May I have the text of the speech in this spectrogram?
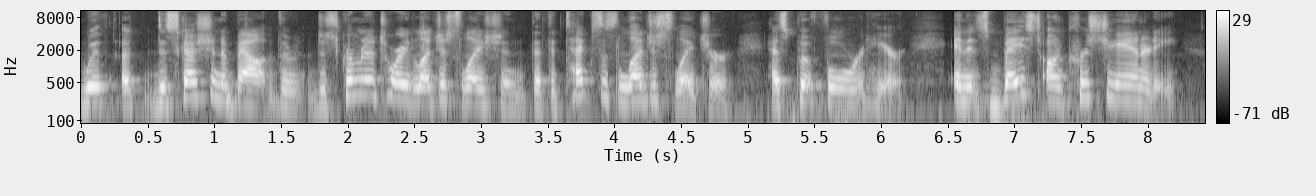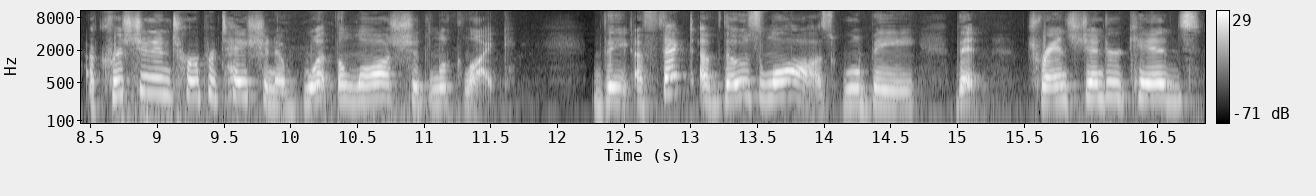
with a discussion about the discriminatory legislation that the Texas legislature has put forward here, and it's based on Christianity, a Christian interpretation of what the laws should look like. The effect of those laws will be that transgender kids,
